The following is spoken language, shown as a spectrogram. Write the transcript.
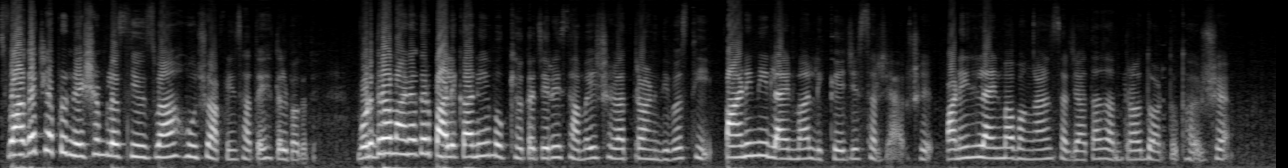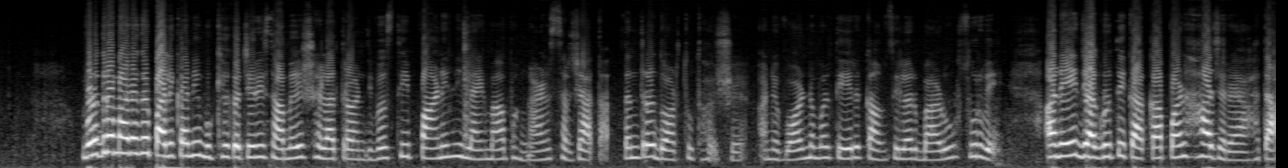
સ્વાગત છે આપણું નેશન પ્લસ ન્યૂઝમાં. હું છું આપની સાથે હેતલ ભગત. વડોદરા મહાનગરપાલિકાની મુખ્ય કચેરી સામે છેલ્લા ત્રણ દિવસથી પાણીની લાઇનમાં લીકેજ સર્જાયું છે. પાણીની લાઇનમાં ભંગાણ સર્જાતા તંત્ર દોડતું થયું છે. વડોદરા મહાનગરપાલિકાની મુખ્ય કચેરી સામે છેલ્લા ત્રણ દિવસથી પાણીની લાઇનમાં ભંગાણ સર્જાતા તંત્ર દોડતું થયું છે અને વોર્ડ નંબર તેર કાઉન્સિલર બાળુ સુરવે અને જાગૃતિ કાકા પણ હાજર રહ્યા હતા.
